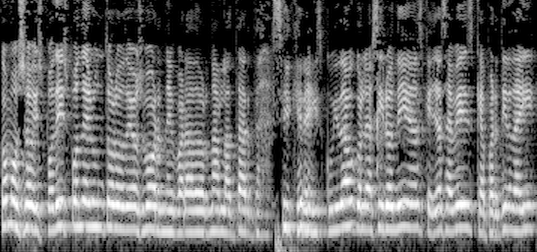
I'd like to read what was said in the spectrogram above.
¿Cómo sois? Podéis poner un toro de Osborne para adornar la tarta, si queréis. Cuidado con las ironías, que ya sabéis que a partir de ahí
